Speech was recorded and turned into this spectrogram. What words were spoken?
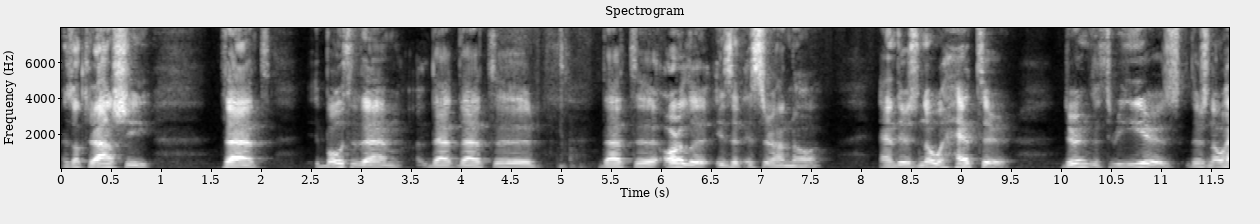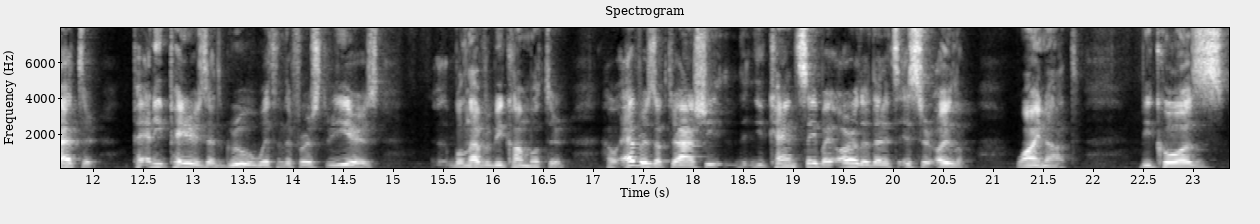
As Dr. Rashi, that both of them that that uh, that uh, arla is an isra hana, and there's no heter during the three years. There's no heter any payers that grew within the first three years will never become mutter. However, Dr. Ashi, you can't say by order that it's Isser Oilam. Why not? Because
